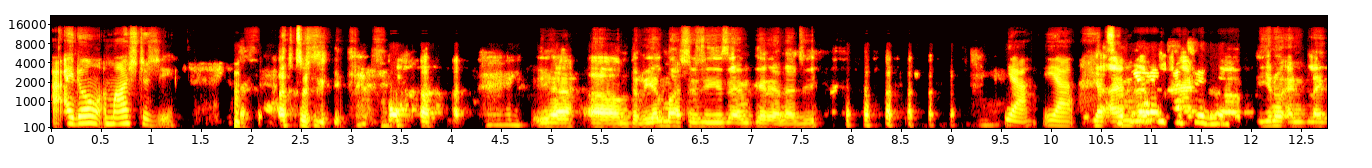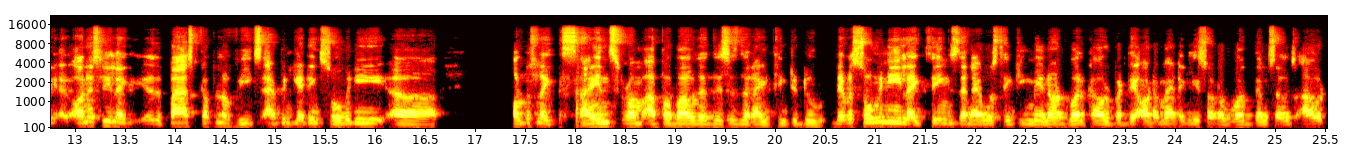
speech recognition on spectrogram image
I don't, Masterji. Masterji. yeah, um, the real master G is MK Ranaji. Yeah, yeah. Yeah, So I'm, I'm glad, uh, you know, and like honestly, like uh, the past couple of weeks, I've been getting so many uh, almost like signs from up above that this is the right thing to do. There were so many like things that I was thinking may not work out, but they automatically sort of work themselves out.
